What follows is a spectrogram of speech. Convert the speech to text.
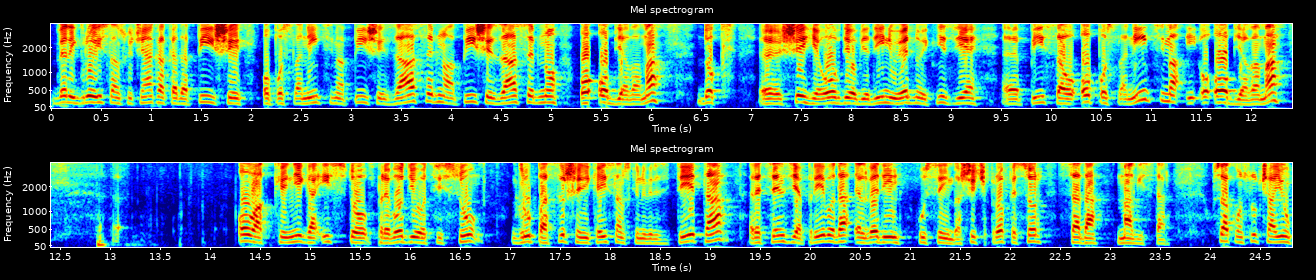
velik broj islamskih činjaka kada piše o poslanicima, piše zasebno, a piše zasebno o objavama, dok e, šeh je ovdje objedinio u jednoj knjizi je pisao o poslanicima i o objavama. Ova knjiga isto prevodioci su grupa svršenika Islamske univerziteta, recenzija prijevoda Elvedin Husein Bašić, profesor, sada magistar. U svakom slučaju,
